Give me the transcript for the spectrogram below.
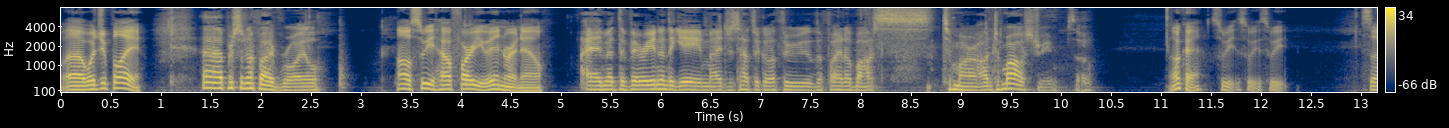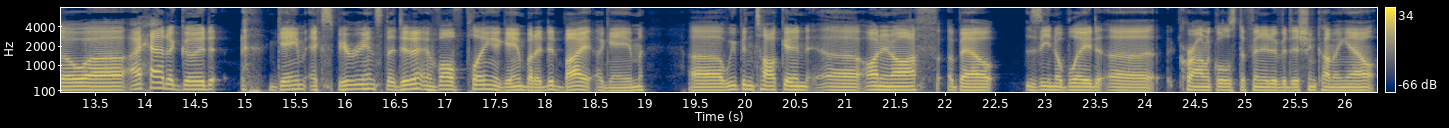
Uh, what'd you play? Uh, Persona 5 Royal. Oh, sweet. How far are you in right now? I am at the very end of the game. I just have to go through the final boss tomorrow on tomorrow's stream. So Okay, sweet, sweet, sweet. So, uh, I had a good game experience that didn't involve playing a game, but I did buy a game. Uh, we've been talking uh, on and off about Xenoblade uh, Chronicles Definitive Edition coming out,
